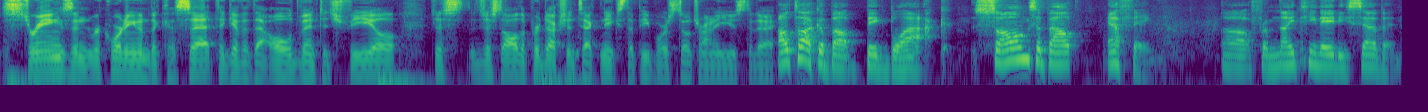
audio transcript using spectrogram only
strings and recording them to cassette to give it that old vintage feel. Just, just all the production techniques that people are still trying to use today. I'll talk about Big Black. Songs about effing uh, from 1987.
